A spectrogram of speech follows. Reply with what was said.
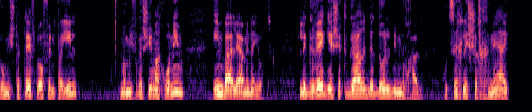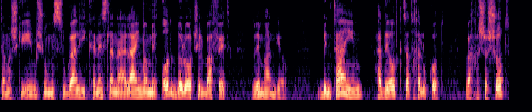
והוא משתתף באופן פעיל במפגשים האחרונים עם בעלי המניות. לגרג יש אתגר גדול במיוחד. הוא צריך לשכנע את המשקיעים שהוא מסוגל להיכנס לנעליים המאוד גדולות של באפט ומנגר. בינתיים הדעות קצת חלוקות, והחששות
